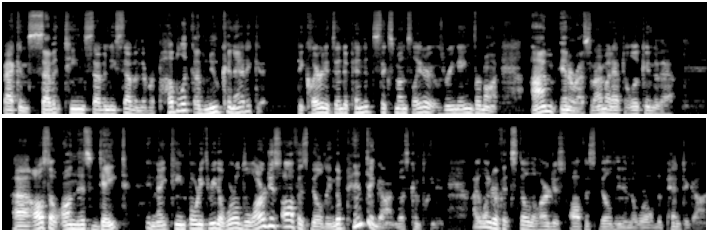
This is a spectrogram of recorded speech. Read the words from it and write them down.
back in 1777, the Republic of New Connecticut declared its independence. Six months later, it was renamed Vermont. I'm interested. I might have to look into that. Uh, also, on this date in 1943, the world's largest office building, the Pentagon, was completed. I wonder if it's still the largest office building in the world, the Pentagon.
